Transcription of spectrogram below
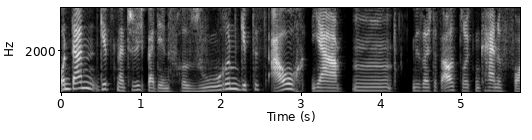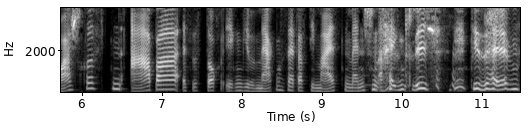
Und dann gibt's natürlich bei den Frisuren, gibt es auch, ja, mh, wie soll ich das ausdrücken, keine Vorschriften, aber es ist doch irgendwie bemerkenswert, dass die meisten Menschen eigentlich dieselben.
